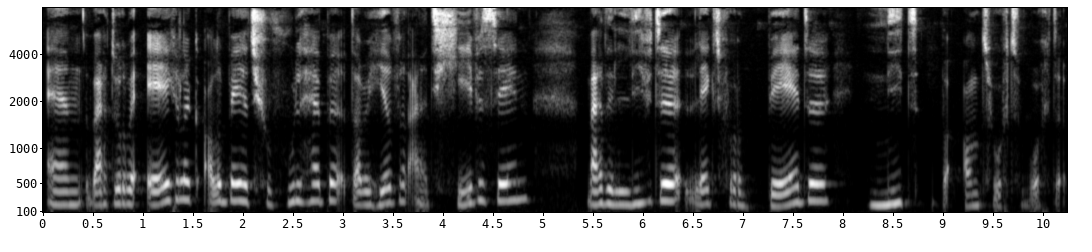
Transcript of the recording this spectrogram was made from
En waardoor we eigenlijk allebei het gevoel hebben dat we heel veel aan het geven zijn, maar de liefde lijkt voor beide niet beantwoord te worden.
